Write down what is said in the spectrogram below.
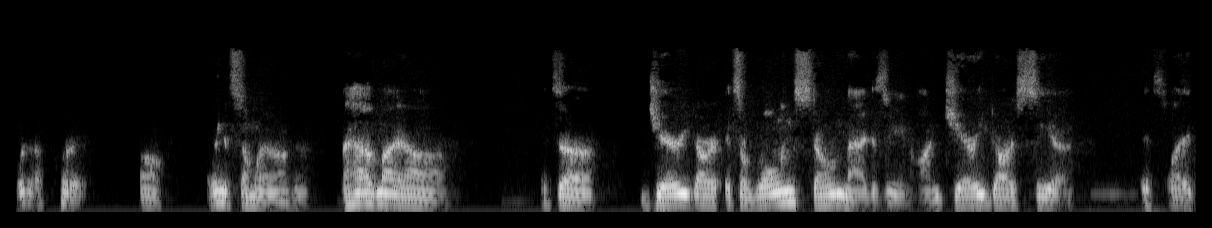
Where did I put it? Oh, I think it's somewhere around here. I have my. Uh, it's a Jerry Gar. It's a Rolling Stone magazine on Jerry Garcia. It's like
